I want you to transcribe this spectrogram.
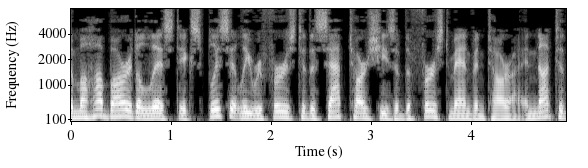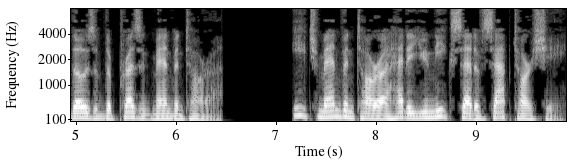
The Mahabharata list explicitly refers to the Saptarshis of the first Manvantara and not to those of the present Manvantara. Each Manvantara had a unique set of Saptarshi.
